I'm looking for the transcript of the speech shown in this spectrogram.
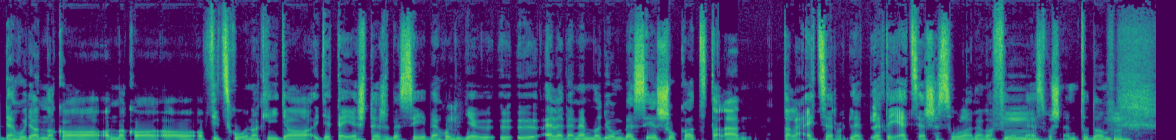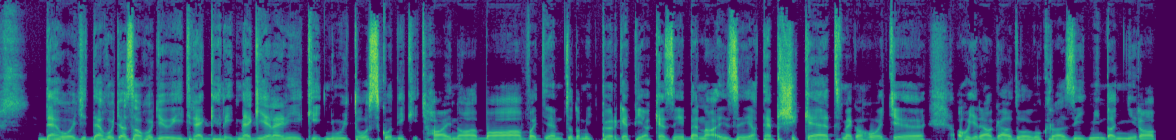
de hogy annak a, annak a, a, a fickónak így a, így a teljes testbeszéde, hogy hmm. ugye ő, ő, ő eleve nem nagyon beszél sokat, talán, talán egyszer, lehet, lehet, hogy egyszer se szólal meg a filmben, hmm. ezt most nem tudom, hmm de hogy, de hogy az, ahogy ő így reggel így megjelenik, így nyújtózkodik, így hajnalba, vagy nem tudom, így pörgeti a kezében a, izé, a tepsiket, meg ahogy, ahogy reagál a dolgokra, az így mindannyira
